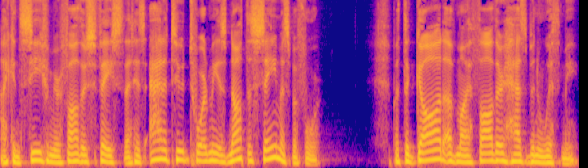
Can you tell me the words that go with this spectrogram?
I can see from your father's face that his attitude toward me is not the same as before, but the God of my father has been with me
